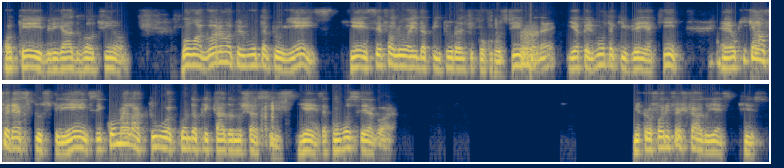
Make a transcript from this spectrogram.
Ok, obrigado, Valtinho. Bom, agora uma pergunta para o Jens. Jens, você falou aí da pintura anticorrosiva, né? E a pergunta que vem aqui é o que, que ela oferece para os clientes e como ela atua quando aplicada no chassis. Jens, é com você agora. Microfone fechado, Jens. Isso.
